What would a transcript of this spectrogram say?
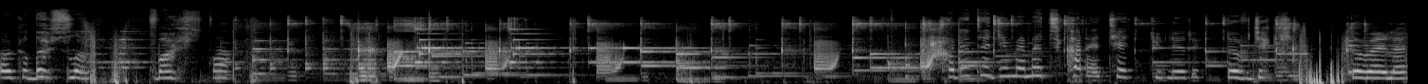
Arkadaşlar başta Karateci Mehmet karatecileri dövecek. Döverler.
